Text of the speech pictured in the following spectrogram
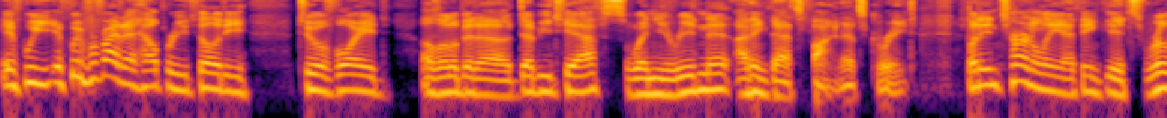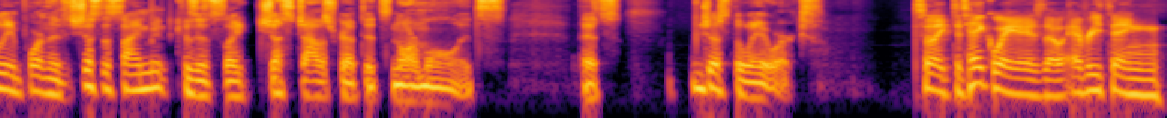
If we if we provide a helper utility to avoid a little bit of WTFs when you're reading it, I think that's fine. That's great. But internally, I think it's really important that it's just assignment because it's like just JavaScript. It's normal. It's that's just the way it works. So like the takeaway is though everything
